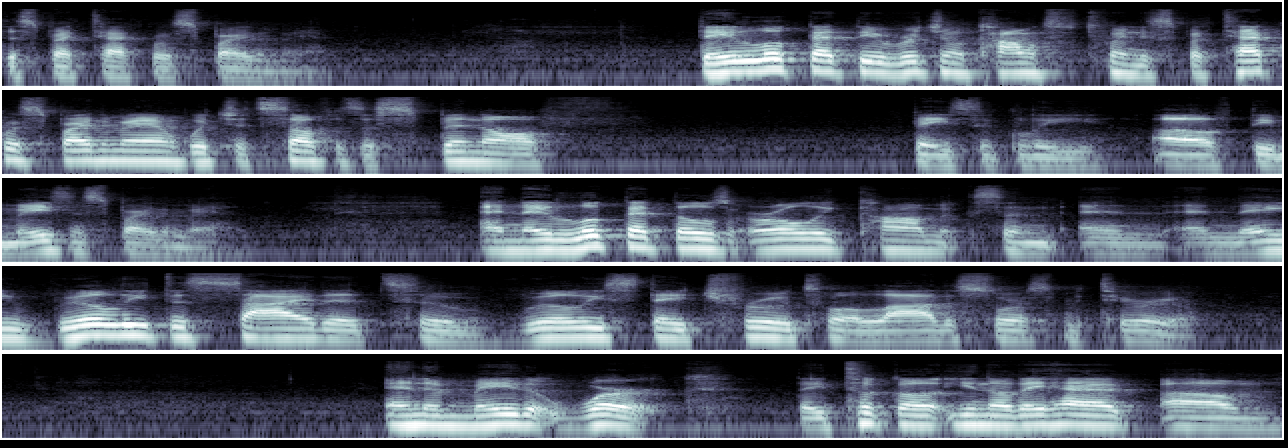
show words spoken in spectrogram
The Spectacular Spider Man they looked at the original comics between the Spectacular Spider-Man, which itself is a spin-off, basically, of the Amazing Spider-Man. And they looked at those early comics and, and, and they really decided to really stay true to a lot of source material. And it made it work. They took a you know, they had um,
